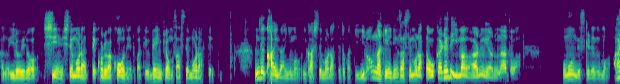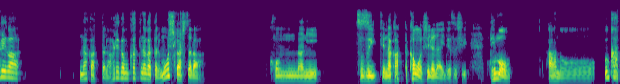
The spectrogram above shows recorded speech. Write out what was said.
あの、いろいろ支援してもらって、これはこうでとかっていう勉強もさせてもらって、で、海外にも行かしてもらってとかっていろんな経験させてもらったおかげで今があるんやろうなとは思うんですけれども、あれがなかったら、あれが受かってなかったら、もしかしたら、こんなに続いてなかったかもしれないですし、でも、あのー、受かっ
